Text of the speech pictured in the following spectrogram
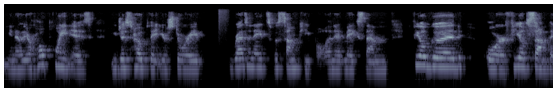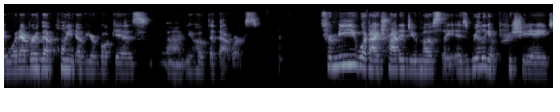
You know your whole point is you just hope that your story resonates with some people and it makes them feel good or feel something whatever the point of your book is. Uh, you hope that that works for me, what I try to do mostly is really appreciate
